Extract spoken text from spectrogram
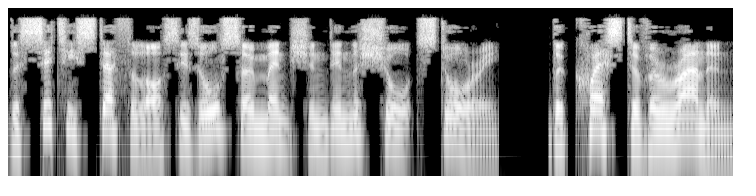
The city Stethelos is also mentioned in the short story, The Quest of Iranon.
